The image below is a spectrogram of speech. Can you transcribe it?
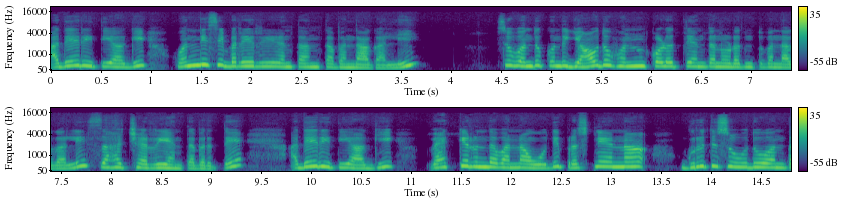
ಅದೇ ರೀತಿಯಾಗಿ ಹೊಂದಿಸಿ ಬರೆಯಿರಿ ಅಂತ ಅಂತ ಬಂದಾಗ ಅಲ್ಲಿ, ಸೊ, ಒಂದಕ್ಕೊಂದು ಯಾವುದು ಹೊಂದ್ಕೊಳ್ಳುತ್ತೆ ಅಂತ ನೋಡೋದಂತ ಬಂದಾಗ ಅಲ್ಲಿ ಸಹಚರ್ಯ ಅಂತ ಬರುತ್ತೆ. ಅದೇ ರೀತಿಯಾಗಿ ವಾಕ್ಯ ವೃಂದವನ್ನು ಓದಿ ಪ್ರಶ್ನೆಯನ್ನು ಗುರುತಿಸುವುದು ಅಂತ,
